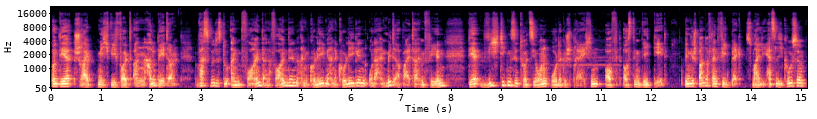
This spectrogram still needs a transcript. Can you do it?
Und der schreibt mich wie folgt an. Hallo Peter, was würdest du einem Freund, einer Freundin, einem Kollegen, einer Kollegin oder einem Mitarbeiter empfehlen, der wichtigen Situationen oder Gesprächen oft aus dem Weg geht? Bin gespannt auf dein Feedback. Smiley, herzliche Grüße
